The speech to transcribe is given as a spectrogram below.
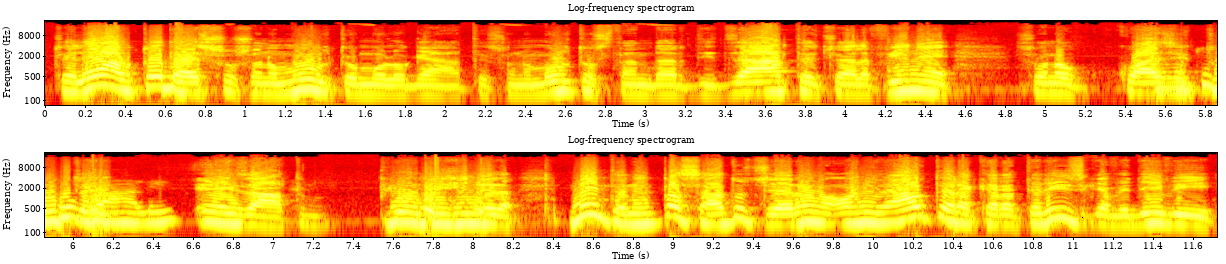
cioè le auto adesso sono molto omologate, sono molto standardizzate, cioè alla fine sono quasi Sono tutte tutte uguali. Esatto, più o meno. Mentre nel passato c'erano, ogni auto era caratteristica, vedevi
